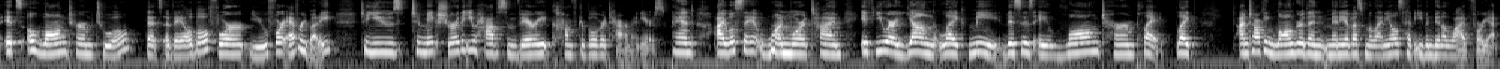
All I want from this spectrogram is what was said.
It's a long term tool that's available for you, for everybody, to use to make sure that you have some very comfortable retirement years. And I will say it one more time if you are young like me, this is a long term play. Like, I'm talking longer than many of us millennials have even been alive for yet,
